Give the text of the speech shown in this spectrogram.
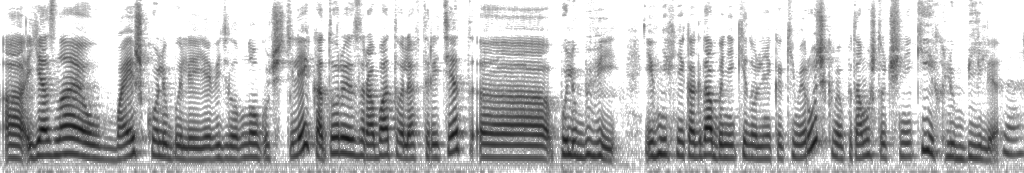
Э, я знаю, в моей школе были, я видела много учителей, которые зарабатывали авторитет э, по любви, и в них никогда бы не кинули никакими ручками, потому что ученики их любили. Yeah.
